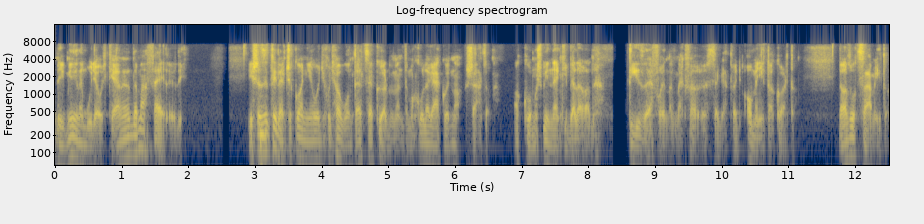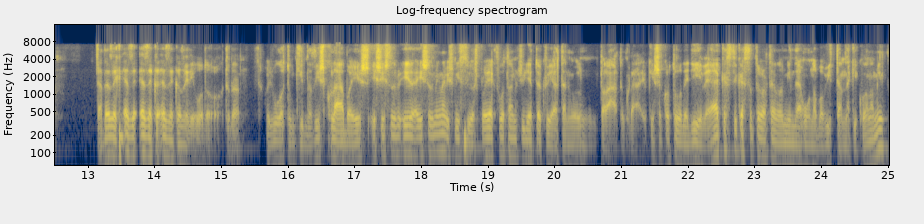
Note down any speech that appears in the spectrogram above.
még mindig nem úgy, ahogy kellene, de már fejlődik. És ez tényleg csak annyi, hogy, hogy havonta egyszer körbe mentem a kollégák, hogy na, srácok, akkor most mindenki belead tízzel folynak megfelelő összeget, vagy amennyit akarta. De az ott számított. Tehát ezek, ezek, ezek, ezek azért jó dolgok, tudod, hogy voltunk kint az iskolába, és, és, és, és ez még nem is missziós projekt volt, hanem ugye tök véletlenül találtunk rájuk. És akkor tudod, egy éve elkezdtük ezt a történetet, minden hónapban vittem nekik valamit.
